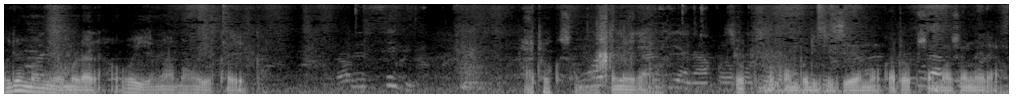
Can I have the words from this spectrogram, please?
oli omami omulala? Oba ye maama wo yekka yekka ate okusoma osomerawo so okusooka ompulirizeemu kati okusoma osomerawo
